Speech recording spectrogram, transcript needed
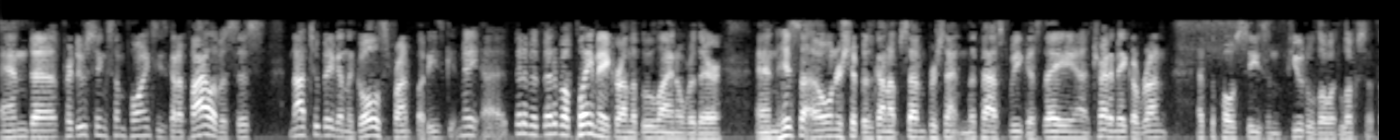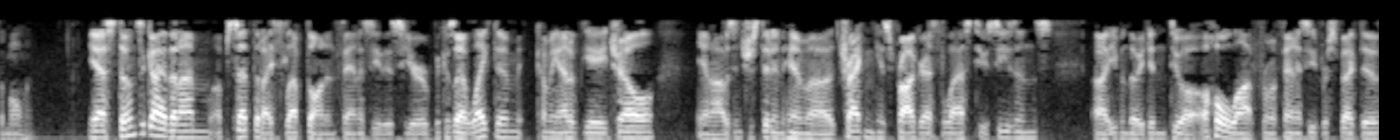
and uh, producing some points. He's got a pile of assists. Not too big on the goals front, but he's a bit of a bit of a playmaker on the blue line over there. And his uh, ownership has gone up seven percent in the past week as they uh, try to make a run at the postseason, futile though it looks at the moment. Yeah, Stone's a guy that I'm upset that I slept on in fantasy this year because I liked him coming out of the AHL. You know, I was interested in him uh, tracking his progress the last two seasons, uh, even though he didn't do a, a whole lot from a fantasy perspective.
